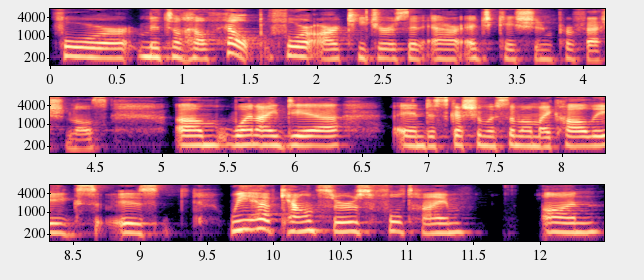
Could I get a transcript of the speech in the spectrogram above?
for mental health help for our teachers and our education professionals. Um, one idea and discussion with some of my colleagues is we have counselors full time on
